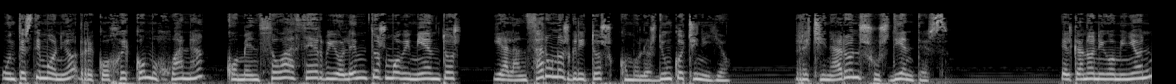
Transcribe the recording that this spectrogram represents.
Un testimonio recoge cómo Juana comenzó a hacer violentos movimientos y a lanzar unos gritos como los de un cochinillo. Rechinaron sus dientes. El canónigo Miñón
